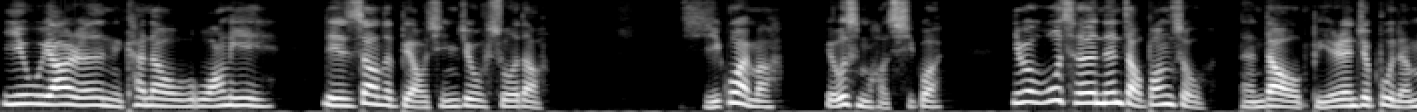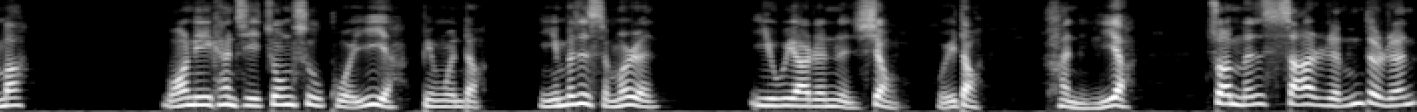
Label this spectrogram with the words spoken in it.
一乌鸦人看到王离脸上的表情，就说道：“奇怪吗？有什么好奇怪？”你们无城能找帮手，难道别人就不能吗？王离看其装束诡异啊，便问道：“你们是什么人？”一乌鸦人冷笑回道：“和你一样，专门杀人的人。”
